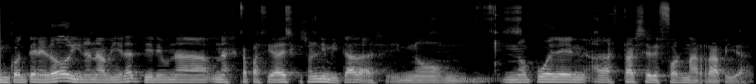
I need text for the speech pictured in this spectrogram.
un contenedor y una naviera tiene unas capacidades que son limitadas y no, no pueden adaptarse de forma rápida.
